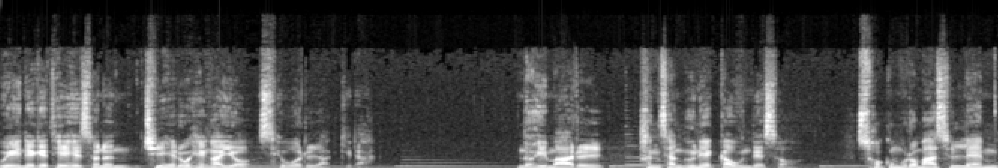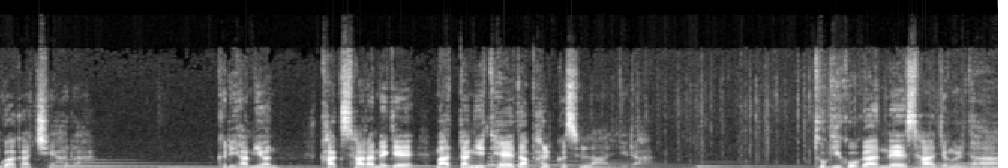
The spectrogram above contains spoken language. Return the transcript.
외인에게 대해서는 지혜로 행하여 세월을 아끼라. 너희 말을 항상 은혜 가운데서 소금으로 맛을 냄과 같이 하라. 그리하면 각 사람에게 마땅히 대답할 것을 알리라. 두기고가 내 사정을 다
